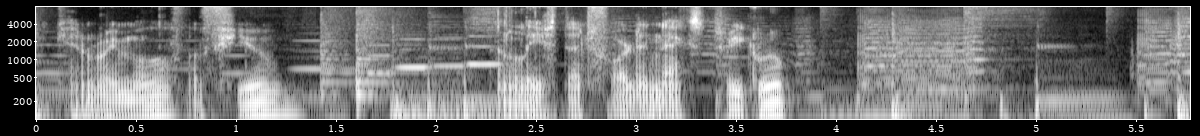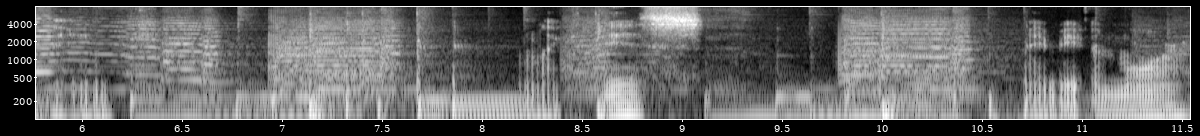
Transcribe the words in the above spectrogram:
we can remove a few and leave that for the next tree group. Like this maybe even more.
